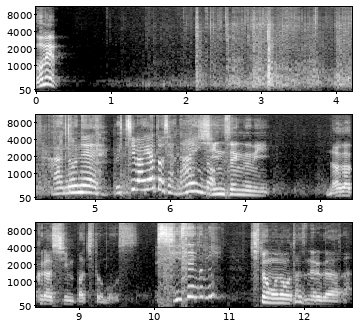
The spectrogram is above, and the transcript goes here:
ごめん。あのねうちは宿じゃないの。新選組長倉新八と申す。新選組？血と物を尋ねるが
